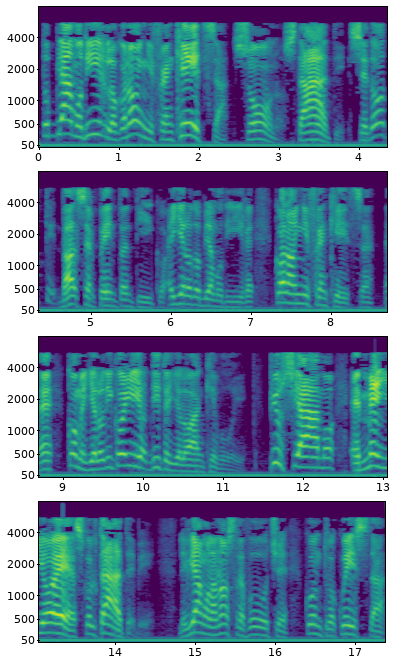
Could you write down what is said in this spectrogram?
dobbiamo dirlo con ogni franchezza, sono stati sedotti dal serpente antico e glielo dobbiamo dire con ogni franchezza. Eh? Come glielo dico io, diteglielo anche voi. Più siamo e meglio è, ascoltatevi leviamo la nostra voce contro questa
